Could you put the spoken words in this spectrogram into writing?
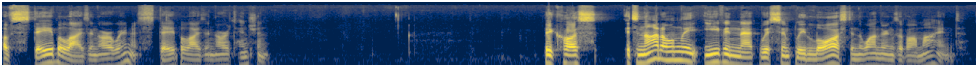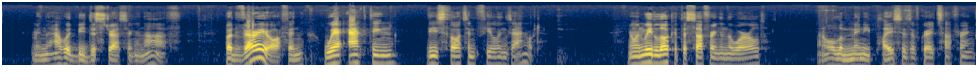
of stabilizing our awareness, stabilizing our attention. Because it's not only even that we're simply lost in the wanderings of our mind. I mean, that would be distressing enough. But very often, we're acting these thoughts and feelings out. And when we look at the suffering in the world and all the many places of great suffering,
